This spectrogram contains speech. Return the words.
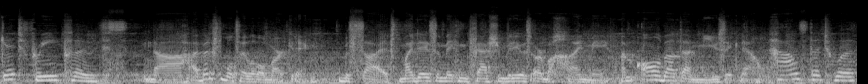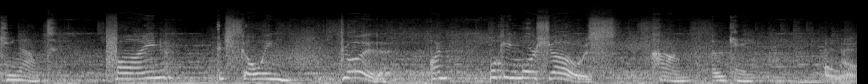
Get free clothes. Nah, I bet it's multi-level marketing. Besides, my days of making fashion videos are behind me. I'm all about that music now. How's that working out? Fine. It's going good. I'm booking more shows. Hum, okay. Oh well.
